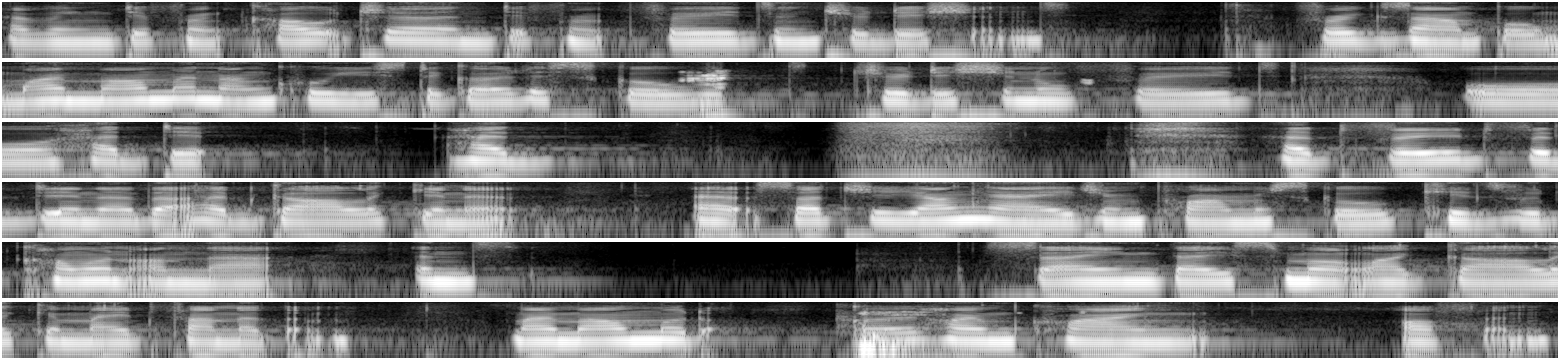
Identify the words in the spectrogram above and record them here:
having different culture and different foods and traditions. For example, my mum and uncle used to go to school with traditional foods or had di- had had food for dinner that had garlic in it at such a young age in primary school, kids would comment on that and saying they smelt like garlic and made fun of them. My mum would go home crying often.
